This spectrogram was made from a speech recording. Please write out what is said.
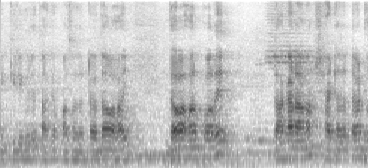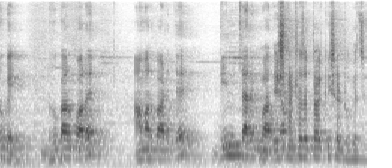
বিক্রি করে তাকে পাঁচ হাজার টাকা দেওয়া হয়। দেওয়া হওয়ার পরে টাকাটা আমার ষাট হাজার টাকা ঢুকে। ঢোকার পরে আমার বাড়িতে দিন চারেক বাদ ষাট হাজার টাকা কিসে ঢুকেছে?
